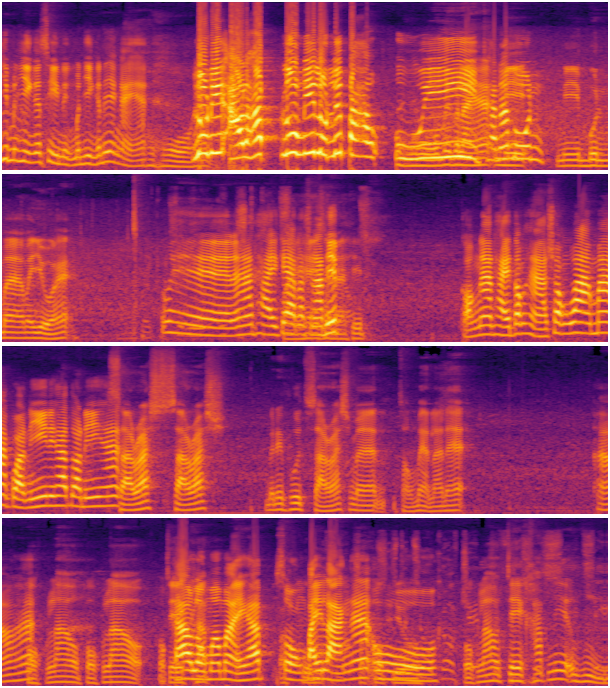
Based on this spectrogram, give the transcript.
ที่มันยิงกันสี่หนึ่งมันยิงกันได้ยังไงฮะ โอ้โหลูกนี้เอาแล้วครับ ลูกนี้หลุดหรือเปล่าโอ้โหอุ้ยไม่เป็นไรฮะธนบุญมีมีบุญมามาอยู่ฮะแหมนะฮะไทยแก้ปัญหาทิพย์ให้ชนะกองหน้าไทยต้องหาช่องว่างมากกว่านี้นะครับตอนนี้ฮะ ซารัชซารัชไม่ได้พูดซารัชมา2แมตช์แล้วนะฮะเอาฮะปกเหล้าปกเหล้าปกจเก้าครับลงมาใหม่ครับ ส่งไปหลังฮะ โอ้โห ปกเหล้าเจครับนี่อื้อหือ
